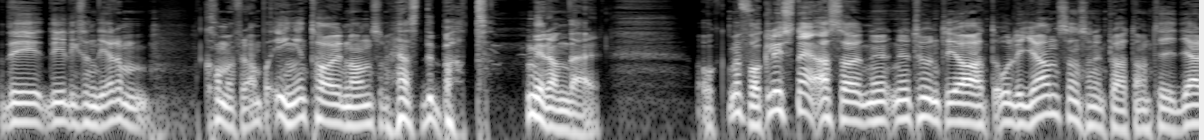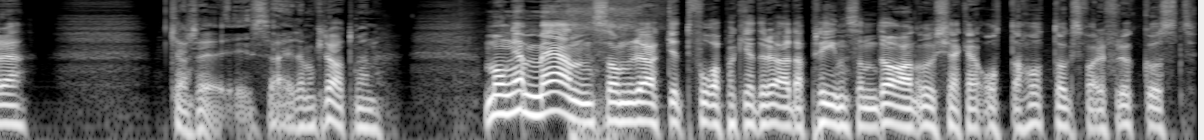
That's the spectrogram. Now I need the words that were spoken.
Och Det, det är liksom det de kommer fram på. Ingen tar ju någon som helst debatt med de där. Och, men folk lyssnar alltså, nu, nu tror inte jag att Olle Jönsson som ni pratade om tidigare, kanske är Sverigedemokrat, men Många män som röker två paket röda prins om dagen och käkar åtta hotdogs före frukost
